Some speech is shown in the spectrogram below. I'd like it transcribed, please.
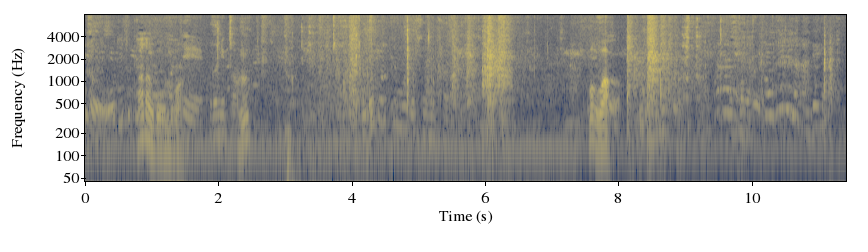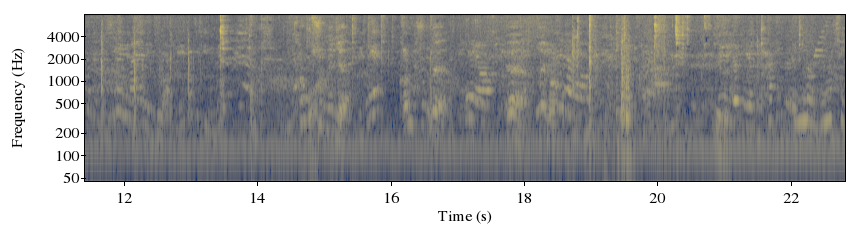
어디서 바닥을 보고 먹어. 네, 그러니까. 응? 누가 그렇게 먹으시는 줄 먹어봐. 엄마 눈치.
